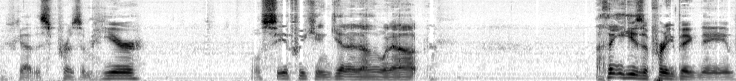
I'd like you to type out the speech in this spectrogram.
We've got this prizm here. We'll see if we can get another one out. I think he's a pretty big name.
